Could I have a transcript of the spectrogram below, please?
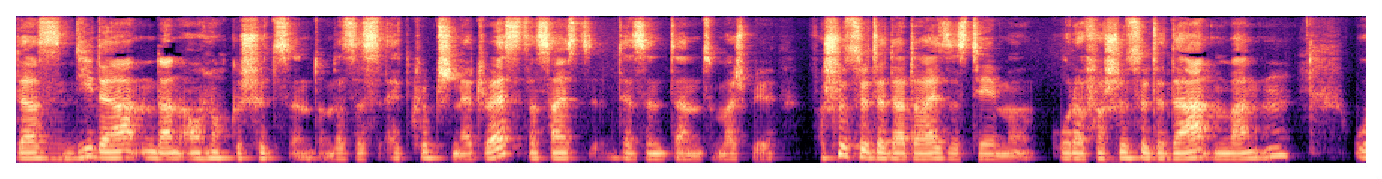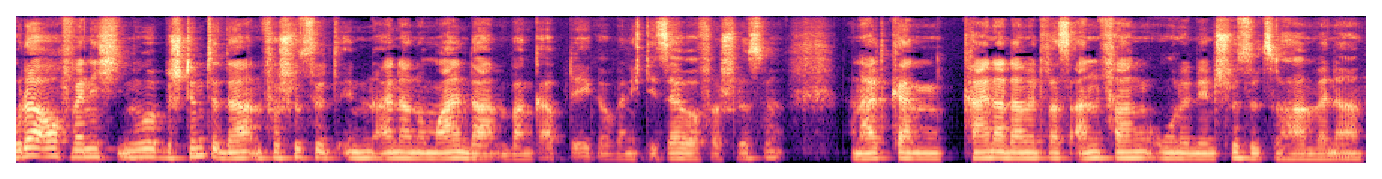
dass mhm. die Daten dann auch noch geschützt sind. Und das ist Encryption at Rest. Das heißt, das sind dann zum Beispiel verschlüsselte Dateisysteme oder verschlüsselte Datenbanken. Oder auch wenn ich nur bestimmte Daten verschlüsselt in einer normalen Datenbank ablege, wenn ich die selber verschlüssel, dann halt kann keiner damit was anfangen, ohne den Schlüssel zu haben, wenn er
